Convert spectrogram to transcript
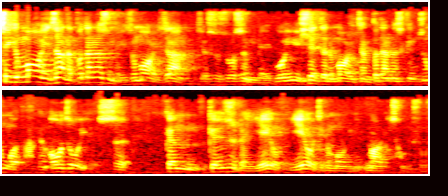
这个贸易战呢，不单单是美中贸易战了，就是说是美国，因为现在的贸易战不单单是跟中国打，跟欧洲也是，跟跟日本也有也有这个贸易贸易冲突。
